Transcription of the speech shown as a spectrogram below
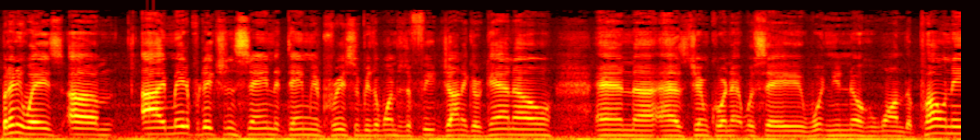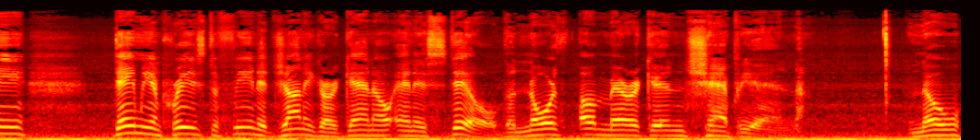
But anyways, um, I made a prediction saying that Damian Priest would be the one to defeat Johnny Gargano, and uh, as Jim Cornette would say, "Wouldn't you know who won the pony?" Damian Priest defeated Johnny Gargano and is still the North American champion. No,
